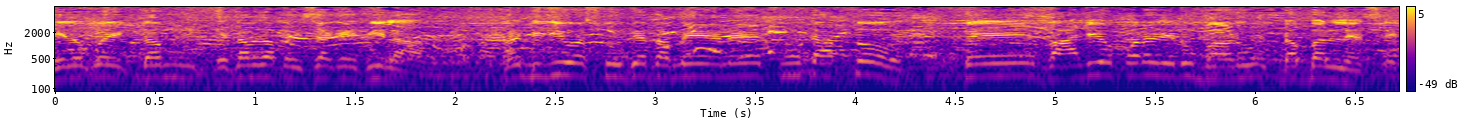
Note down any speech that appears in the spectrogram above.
એ લોકો એકદમ એટલા બધા પૈસા કંઈથી લાવે? અને બીજી વસ્તુ કે તમે એને છૂટ આપશો, તો એ વાલીઓ પર જ એનું ભાડું ડબલ લેશે.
